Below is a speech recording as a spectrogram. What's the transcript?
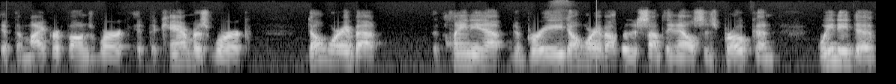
if the microphones work, if the cameras work, don't worry about cleaning up debris. Don't worry about whether something else is broken. We need to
